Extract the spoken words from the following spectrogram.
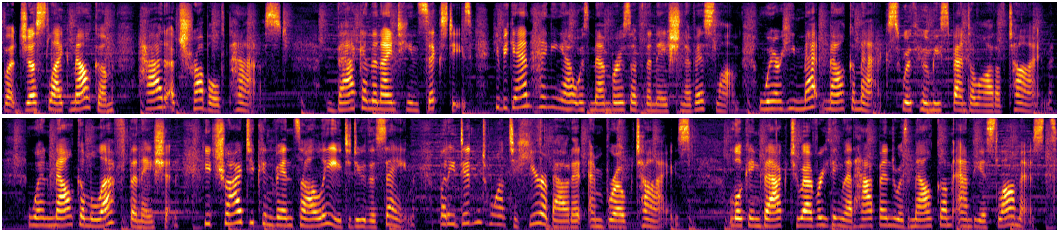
but just like Malcolm, had a troubled past. Back in the 1960s, he began hanging out with members of the Nation of Islam, where he met Malcolm X, with whom he spent a lot of time. When Malcolm left the nation, he tried to convince Ali to do the same, but he didn't want to hear about it and broke ties. Looking back to everything that happened with Malcolm and the Islamists,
